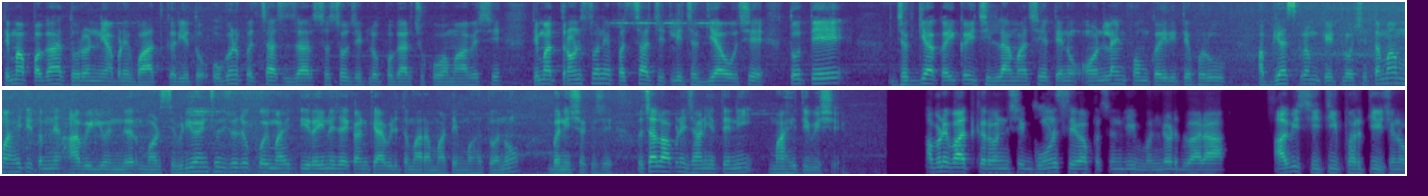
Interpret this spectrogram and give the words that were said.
તેમાં પગાર ધોરણની આપણે વાત કરીએ તો ઓગણપચાસ હજાર છસો જેટલો પગાર ચૂકવવામાં આવે છે. તેમાં ત્રણસો ને પચાસ જેટલી જગ્યાઓ છે. તો તે જગ્યા કઈ કઈ જિલ્લામાં છે, તેનું ઓનલાઈન ફોર્મ કઈ રીતે ભરવું, અભ્યાસક્રમ કેટલો છે, તમામ માહિતી તમને આ વિડીયોની અંદર મળશે. વીડિયો એન્ડ સુધી જોજો, કોઈ માહિતી રહી ન જાય કારણ કે આ વીડિયો તમારા માટે મહત્વનો બની શકે છે. તો ચાલો આપણે જાણીએ તેની માહિતી વિશે. આપણે વાત કરવાની છે ગુણ સેવા પસંદગી મંડળ દ્વારા આવી સીધી ભરતી જેનો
